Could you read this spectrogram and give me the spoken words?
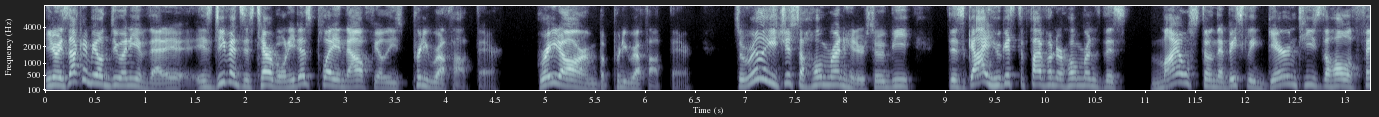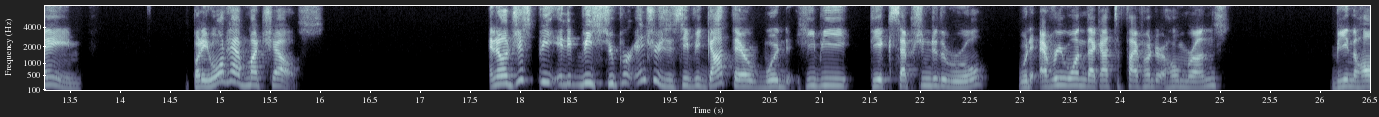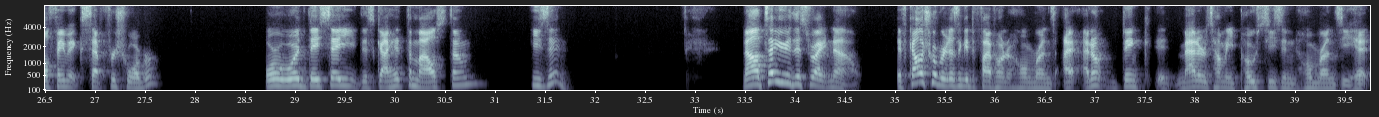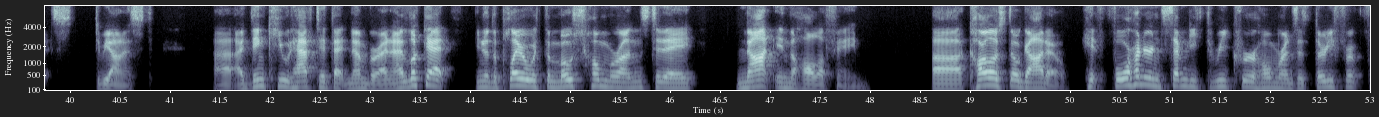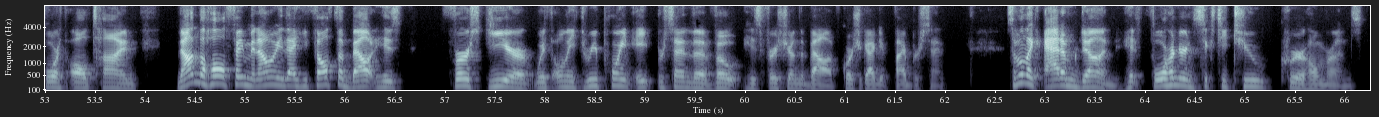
you know, he's not going to be able to do any of that. His defense is terrible. When he does play in the outfield, he's pretty rough out there. Great arm, but pretty rough out there. So really, he's just a home run hitter. So it'd be this guy who gets to 500 home runs, this milestone that basically guarantees the Hall of Fame, but he won't have much else. And it'll just be it'd be super interesting to see if he got there. Would he be the exception to the rule? Would everyone that got to 500 home runs be in the Hall of Fame except for Schwarber? Or would they say this guy hit the milestone? He's in. Now, I'll tell you this right now. If Kyle Schwarber doesn't get to 500 home runs, I, I don't think it matters how many postseason home runs he hits, to be honest. Uh, I think he would have to hit that number. And I look at, you know, the player with the most home runs today, not in the Hall of Fame. Uh, Carlos Delgado hit 473 career home runs as 34th all time. Not in the Hall of Fame. And not only that, he felt about his first year with only 3.8% of the vote his first year on the ballot. Of course, you got to get 5%. Someone like Adam Dunn hit 462 career home runs,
